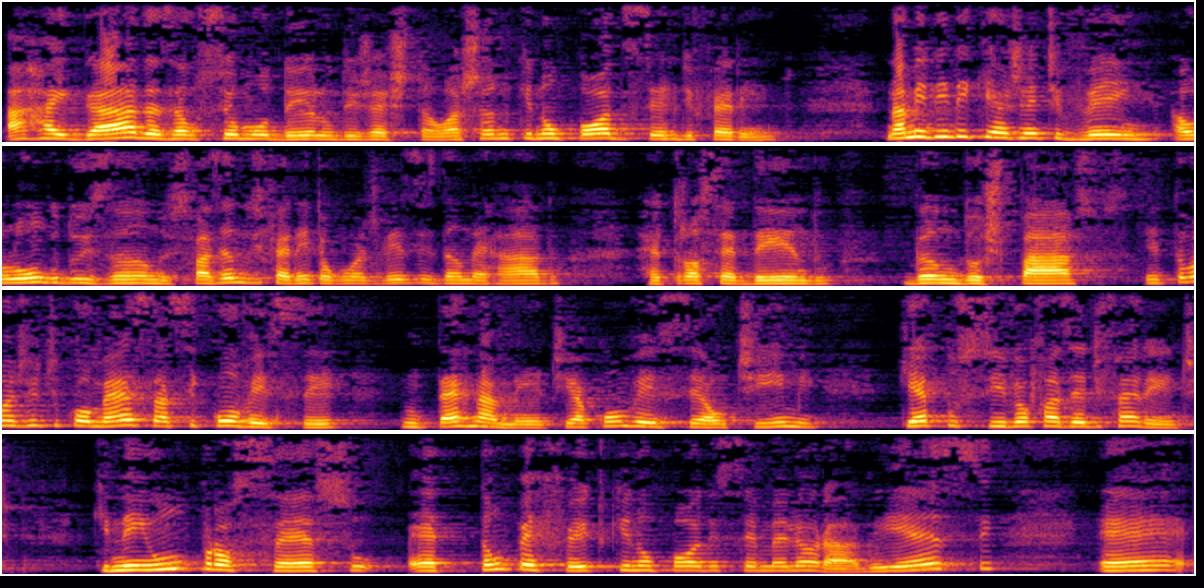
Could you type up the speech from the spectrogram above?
arraigadas ao seu modelo de gestão, achando que não pode ser diferente. Na medida em que a gente vem, ao longo dos anos, fazendo diferente, algumas vezes dando errado, retrocedendo, dando dois passos, então a gente começa a se convencer internamente e a convencer ao time que é possível fazer diferente, que nenhum processo é tão perfeito que não pode ser melhorado. E esse é,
